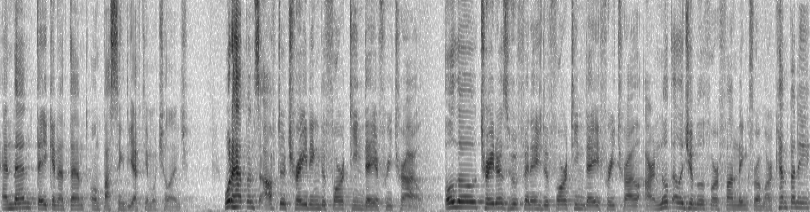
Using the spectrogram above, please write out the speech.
and then take an attempt on passing the FTMO challenge. What happens after trading the 14-day free trial? Although traders who finish the 14-day free trial are not eligible for funding from our company,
